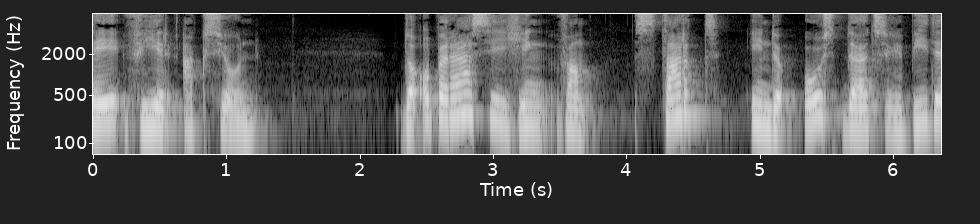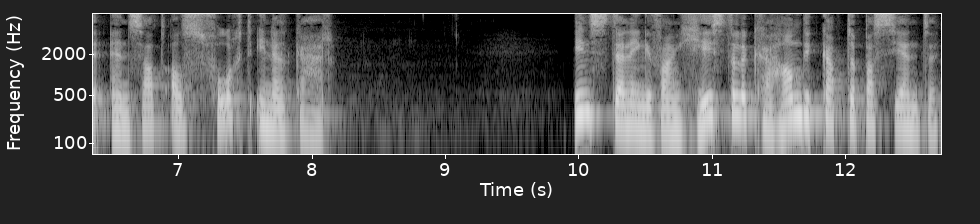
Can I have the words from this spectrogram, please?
T4-actie. De operatie ging van start in de Oost-Duitse gebieden en zat als volgt in elkaar. Instellingen van geestelijk gehandicapte patiënten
